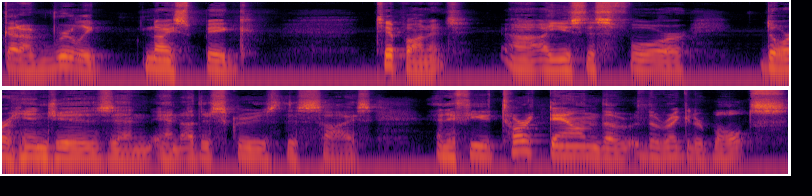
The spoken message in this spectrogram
got a really nice big tip on it. Uh, I use this for door hinges and and other screws this size and if you torque down the, the regular bolts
